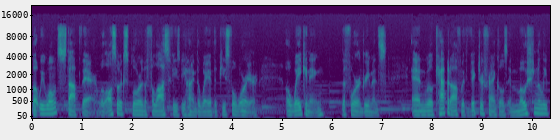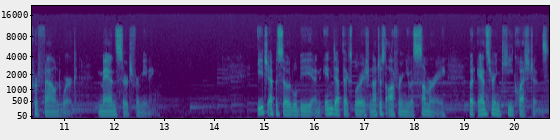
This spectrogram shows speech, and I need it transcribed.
But we won't stop there. We'll also explore the philosophies behind the way of the peaceful warrior, Awakening, the Four Agreements, and we'll cap it off with Viktor Frankl's emotionally profound work, Man's Search for Meaning. Each episode will be an in depth exploration, not just offering you a summary, but answering key questions.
